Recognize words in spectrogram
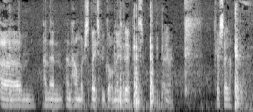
um, and then and how much space we've got on those vehicles. Anyway, catch you later.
